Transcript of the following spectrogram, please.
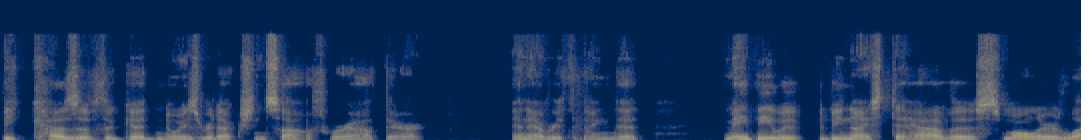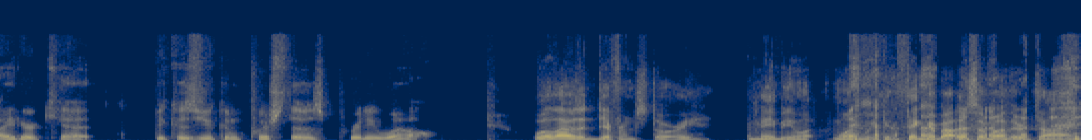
because of the good noise reduction software out there and everything that maybe it would be nice to have a smaller lighter kit because you can push those pretty well well that was a different story maybe one we can think about some other time.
